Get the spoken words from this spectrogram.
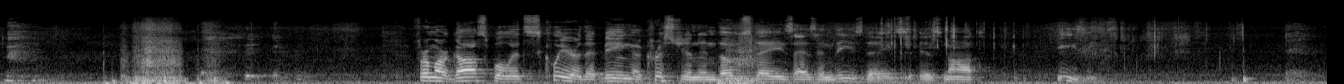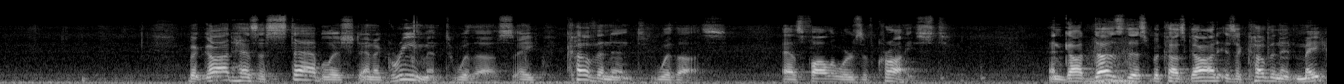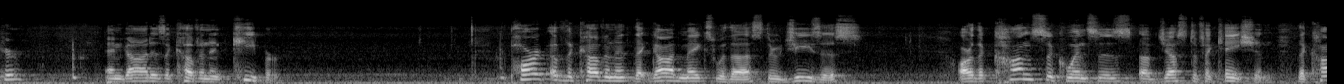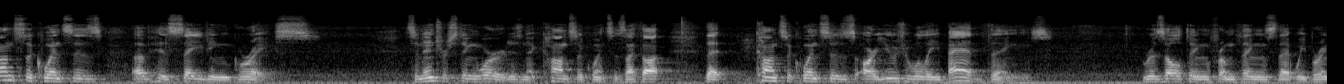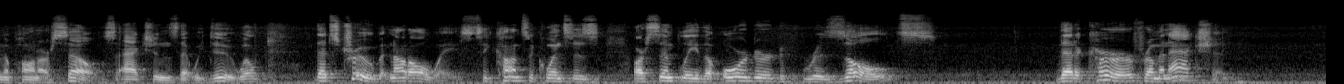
From our gospel, it's clear that being a Christian in those days, as in these days, is not easy. But God has established an agreement with us, a covenant with us as followers of Christ. And God does this because God is a covenant maker and God is a covenant keeper. Part of the covenant that God makes with us through Jesus are the consequences of justification, the consequences of his saving grace. It's an interesting word, isn't it? Consequences. I thought that consequences are usually bad things resulting from things that we bring upon ourselves, actions that we do. Well, that's true, but not always. See, consequences are simply the ordered results that occur from an action.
